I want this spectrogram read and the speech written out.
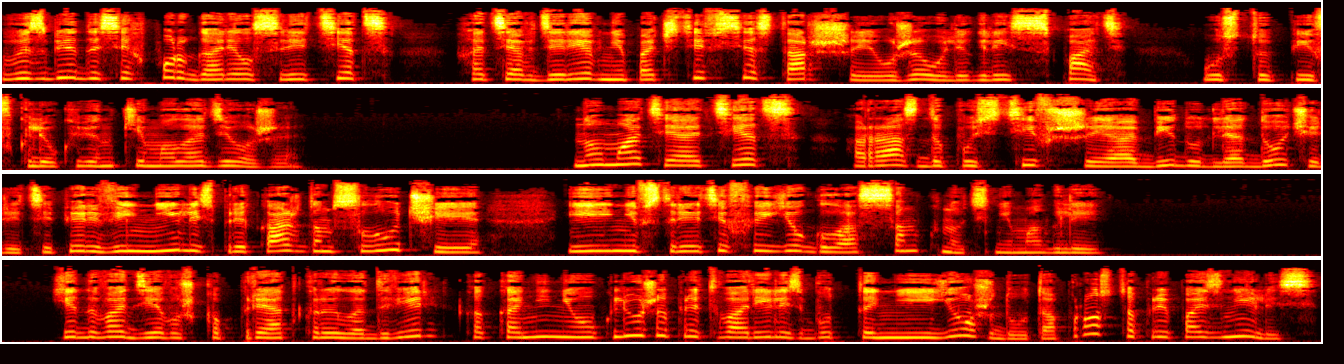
В избе до сих пор горел светец, хотя в деревне почти все старшие уже улеглись спать, уступив клюквинке молодежи. Но мать и отец раз допустившие обиду для дочери, теперь винились при каждом случае и, не встретив ее, глаз сомкнуть не могли. Едва девушка приоткрыла дверь, как они неуклюже притворились, будто не ее ждут, а просто припозднились.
